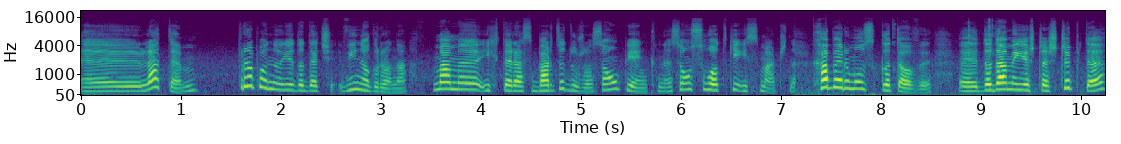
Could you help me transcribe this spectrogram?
E, Latem proponuję dodać winogrona. Mamy ich teraz bardzo dużo, są piękne, są słodkie i smaczne. Habermus gotowy. E, Dodamy jeszcze szczyptę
